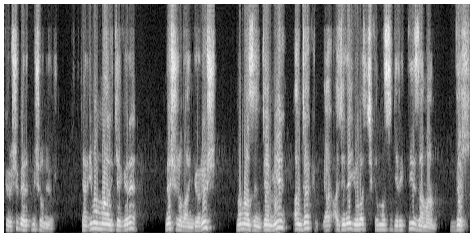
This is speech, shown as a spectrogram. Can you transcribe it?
görüşü belirtmiş oluyor. Yani İmam Malik'e göre meşhur olan görüş namazın cemi ancak acele yola çıkılması gerektiği zamandır.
